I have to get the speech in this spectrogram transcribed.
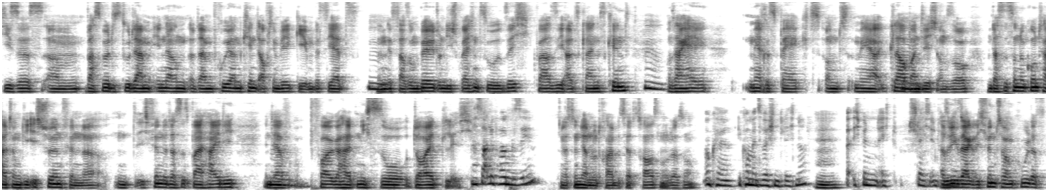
dieses, ähm, was würdest du deinem inneren, deinem früheren Kind auf den Weg geben bis jetzt? Mhm. Dann ist da so ein Bild und die sprechen zu sich quasi als kleines Kind Mhm. und sagen, hey, mehr Respekt und mehr Glaub Mhm. an dich und so. Und das ist so eine Grundhaltung, die ich schön finde. Und ich finde, das ist bei Heidi in der Mhm. Folge halt nicht so deutlich. Hast du alle Folgen gesehen? Das sind ja nur drei bis jetzt draußen oder so. Okay, die kommen jetzt wöchentlich, ne? Hm. Ich bin echt schlecht informiert. Also wie gesagt, ich finde schon cool, dass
